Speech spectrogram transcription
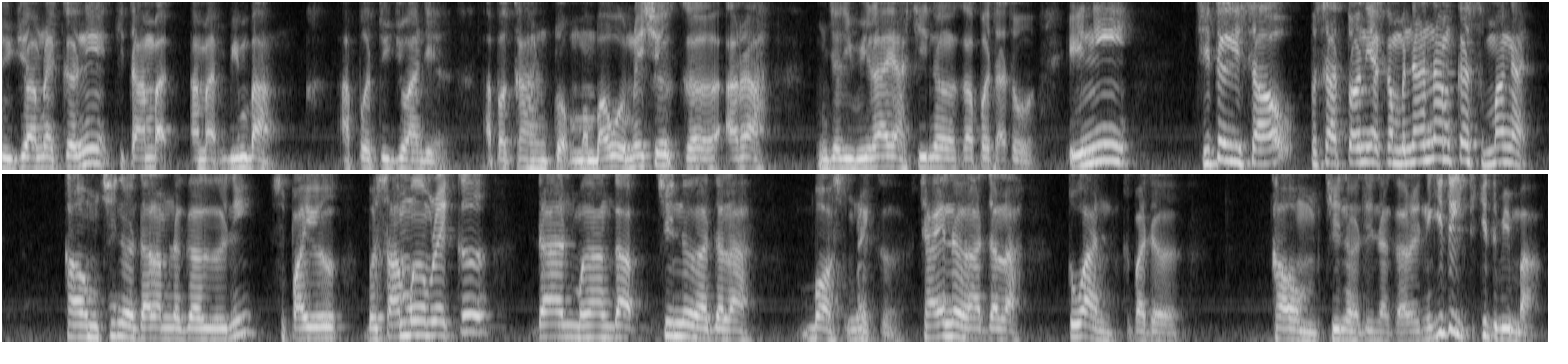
tujuan mereka ni kita amat amat bimbang apa tujuan dia? Apakah untuk membawa Malaysia ke arah menjadi wilayah Cina ke apa tak tahu. Ini kita risau persatuan ini akan menanamkan semangat kaum Cina dalam negara ni supaya bersama mereka dan menganggap Cina adalah bos mereka. China adalah tuan kepada kaum Cina di negara ini. Kita kita bimbang.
